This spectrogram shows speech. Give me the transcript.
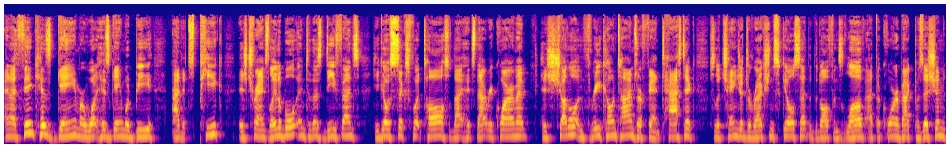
And I think his game or what his game would be at its peak is translatable into this defense. He goes six foot tall, so that hits that requirement. His shuttle and three cone times are fantastic. So the change of direction skill set that the Dolphins love at the cornerback position.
